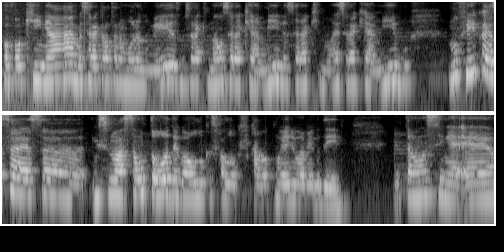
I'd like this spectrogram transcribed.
fofoquinha, ah, mas será que ela tá namorando mesmo? Será que não? Será que é amiga? Será que não é? Será que é amigo? não fica essa, essa insinuação toda, igual o Lucas falou, que ficava com ele e o amigo dele. Então, assim, é, é,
